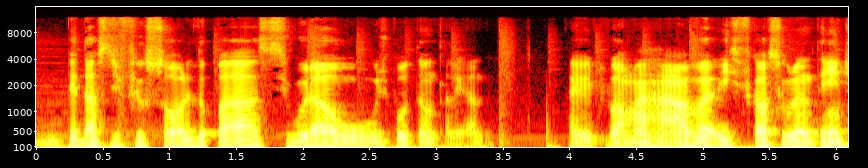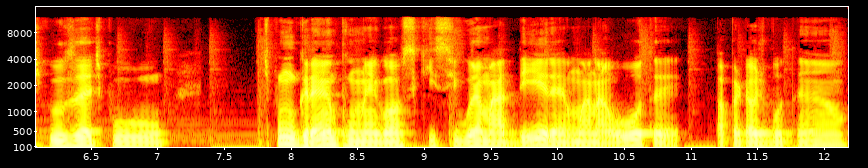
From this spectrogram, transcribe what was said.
um pedaço de fio sólido pra segurar os botões, tá ligado? Aí eu, tipo, amarrava e ficava segurando. Tem gente que usa, tipo, tipo um grampo, um negócio que segura madeira uma na outra pra apertar os botões.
